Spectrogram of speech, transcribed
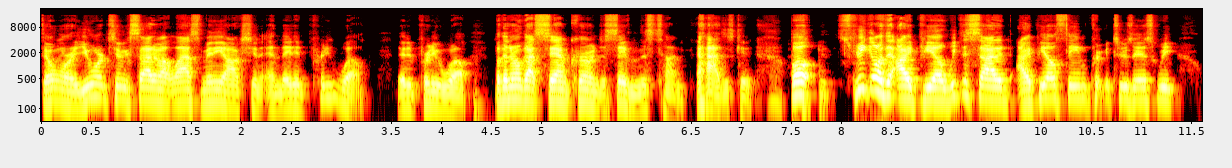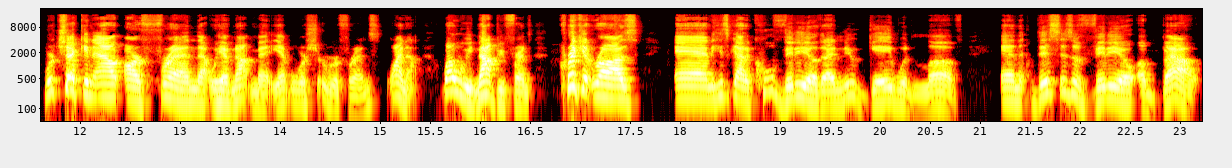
Don't worry. You weren't too excited about last mini auction, and they did pretty well. They did pretty well. But they don't got Sam Curran to save them this time. Ah, just kidding. But speaking of the IPL, we decided IPL theme Cricket Tuesday this week. We're checking out our friend that we have not met yet, but we're sure we're friends. Why not? Why would we not be friends? Cricket Raaz, and he's got a cool video that I knew Gabe would love. And this is a video about,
